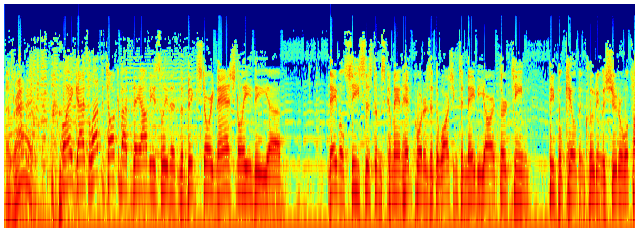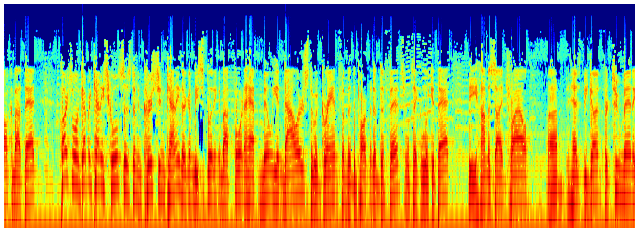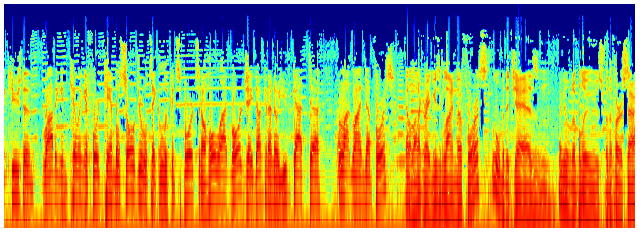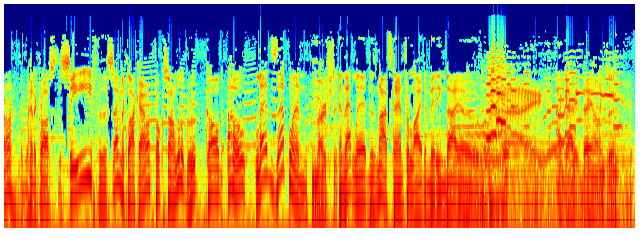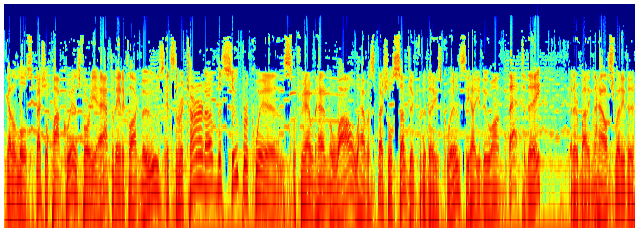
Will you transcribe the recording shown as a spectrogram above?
That's right. Well, hey, guys, a lot to talk about today. Obviously, the, the big story nationally, the uh, Naval Sea Systems Command headquarters at the Washington Navy Yard, 13 people killed, including the shooter. We'll talk about that. Clarksville Montgomery County School System in Christian County, they're going to be splitting about $4.5 million through a grant from the Department of Defense. We'll take a look at that. The homicide trial uh, has begun for two men accused of robbing and killing a Fort Campbell soldier. We'll take a look at sports and a whole lot more. Jay Duncan, I know you've got uh, a lot lined up for us. Got a lot of great music lined up for us. A little bit of jazz and maybe a little bit of blues for the first hour. Then we'll head across the sea for the 7 o'clock hour. Focus on a little group called, oh, Led Zeppelin. Mercy. And that lead does not stand for light emitting diode. I got it down, too. We got a little special pop quiz for you after the 8 o'clock news. It's the return of the Super Quiz, which we haven't had in a while. We'll have a special subject for today's quiz. See how you do on that today. Got everybody in the house ready to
